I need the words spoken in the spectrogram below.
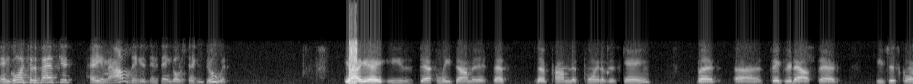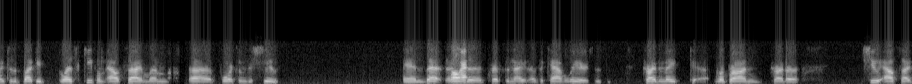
and going to the basket, hey man, I don't think there's anything Golden State can do with it. Yeah, yeah, he's definitely dominant. That's the prominent point of his game. But uh figured out that he's just going to the bucket. Let's keep him outside and let him uh force him to shoot. And that that's oh, the kryptonite of the Cavaliers is trying to make LeBron try to shoot outside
